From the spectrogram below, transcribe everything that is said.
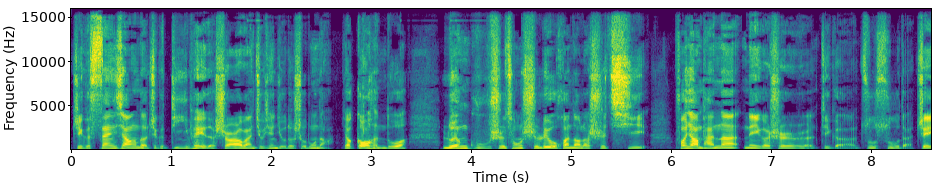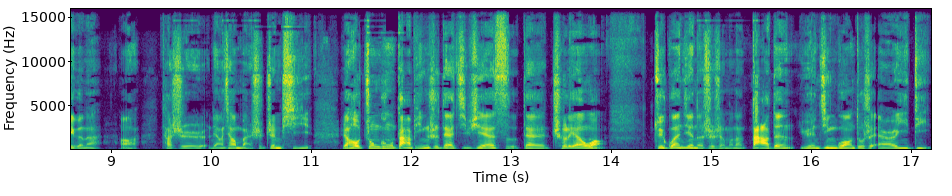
这个三厢的这个低配的十二万九千九的手动挡要高很多。轮毂是从十六换到了十七，方向盘呢那个是这个注塑的，这个呢啊它是两厢版是真皮，然后中控大屏是带 GPS 带车联网。最关键的是什么呢？大灯、远近光都是 LED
